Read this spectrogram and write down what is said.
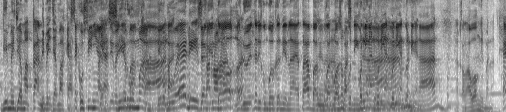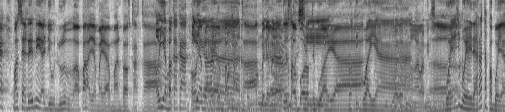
di meja makan. Di meja makan. Eksekusinya Yes, di, meja rumah. makan. Di rumah. Gue di Soekarno Hatta. duitnya dikumpulkan di eta bah- Dina- bukan langsung bas- kuningan. kuningan, kuningan, kuningan, kuningan. Nah kalau awong gimana? Eh masih ada ini ya dulu apa ayam-ayaman bak kakak. Oh iya bakak kakak. Oh iya iya, kakak. Benar-benar. Terus roti buaya. Roti buaya. Buaya aku ngalamin sih. Buaya aja buaya darat apa buaya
